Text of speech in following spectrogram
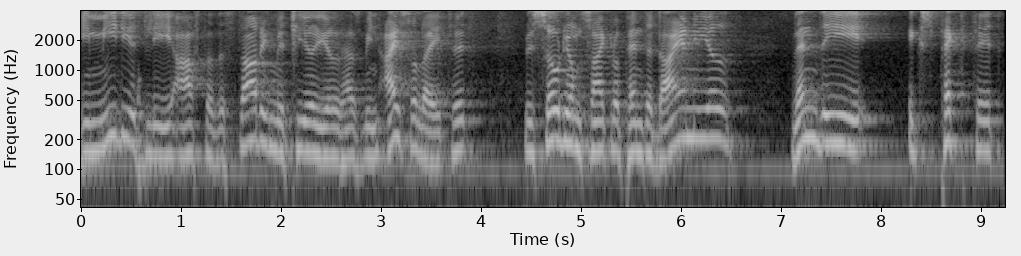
immediately after the starting material has been isolated with sodium cyclopentadienyl, then the expected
